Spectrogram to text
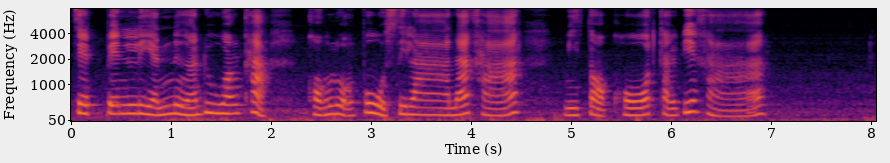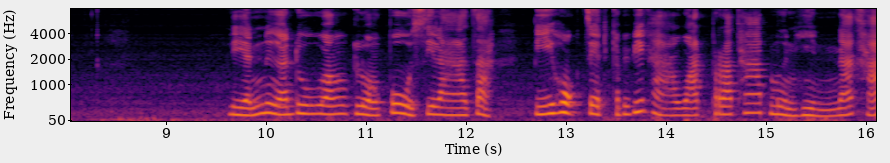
17 เป็นเหรียญเหนือดวงค่ะ ของหลวงปู่ศิลานะคะ มีต่อโค้ดกับพี่ขา เหรียญเหนือดวงหลวงปู่ศิลาจ้ะ ปี 67 ค่ะพี่พี่ขาวัดพระธาตุหมื่นหินนะคะ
